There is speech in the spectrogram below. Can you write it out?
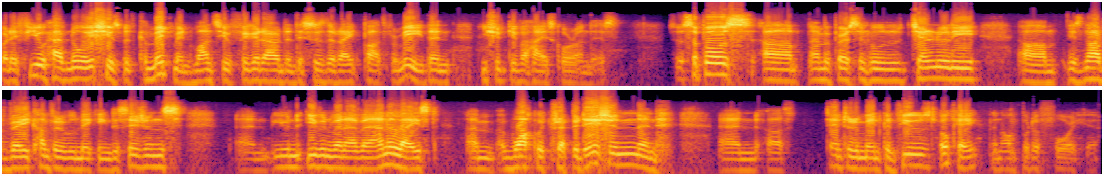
But if you have no issues with commitment, once you've figured out that this is the right path for me, then you should give a high score on this. So suppose uh, I'm a person who generally um, is not very comfortable making decisions, and even even when I've analyzed, I'm, I walk with trepidation and and uh, tend to remain confused. Okay, then I'll put a four here.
